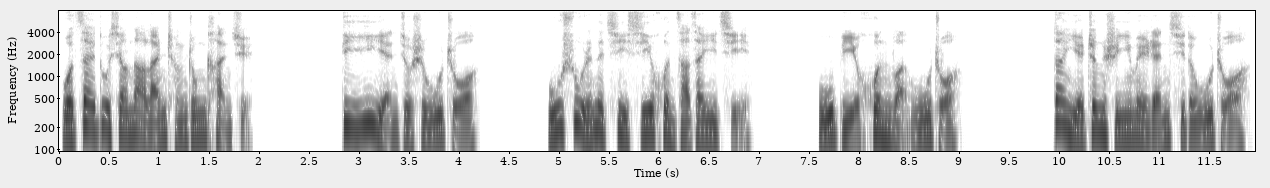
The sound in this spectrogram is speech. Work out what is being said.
我再度向纳兰城中看去，第一眼就是污浊，无数人的气息混杂在一起，无比混乱污浊。但也正是因为人气的污浊，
